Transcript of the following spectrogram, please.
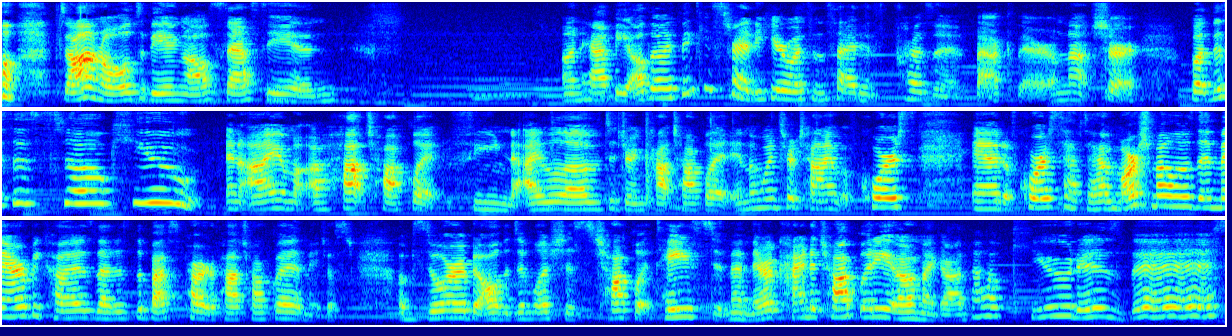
Donald being all sassy and unhappy. Although I think he's trying to hear what's inside his present back there. I'm not sure but this is so cute. And I am a hot chocolate fiend. I love to drink hot chocolate in the winter time, of course. And of course, have to have marshmallows in there because that is the best part of hot chocolate. And they just absorb all the delicious chocolate taste. And then they're kind of chocolatey. Oh my god, how cute is this?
